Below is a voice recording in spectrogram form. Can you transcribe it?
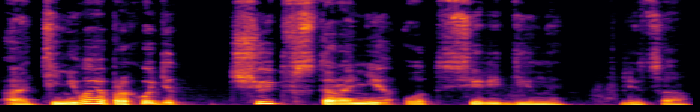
а теневая проходит чуть в стороне от середины лица.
